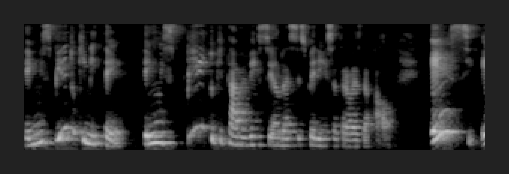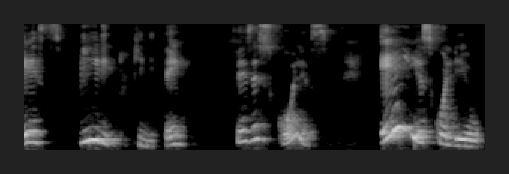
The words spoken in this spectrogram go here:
tem um espírito que me tem, tem um espírito que está vivenciando essa experiência através da Paula. Esse espírito que me tem fez escolhas. Ele escolheu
